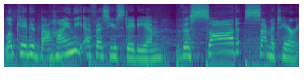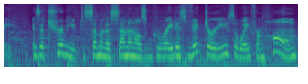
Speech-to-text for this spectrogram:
Located behind the FSU Stadium, the Sod Cemetery is a tribute to some of the Seminoles' greatest victories away from home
